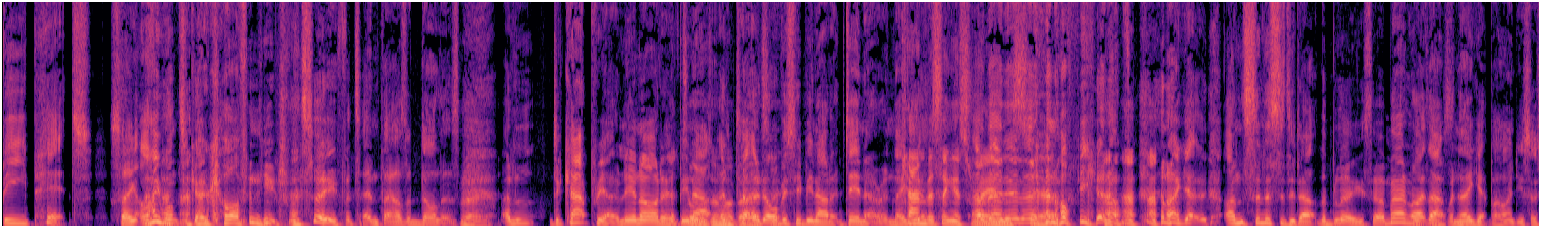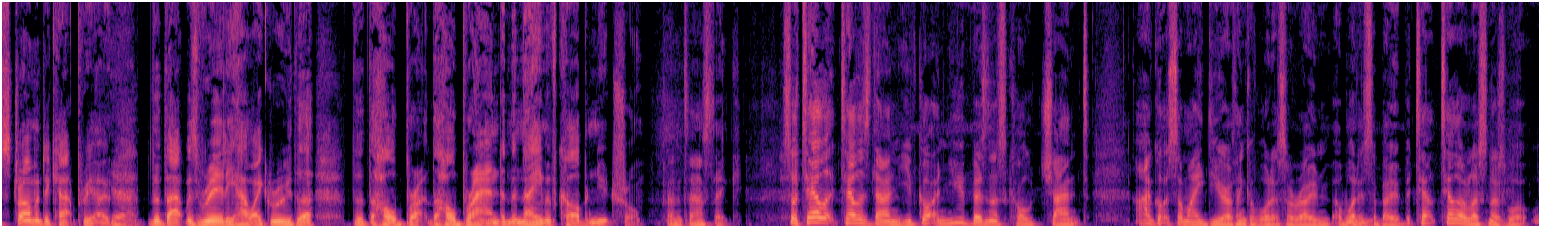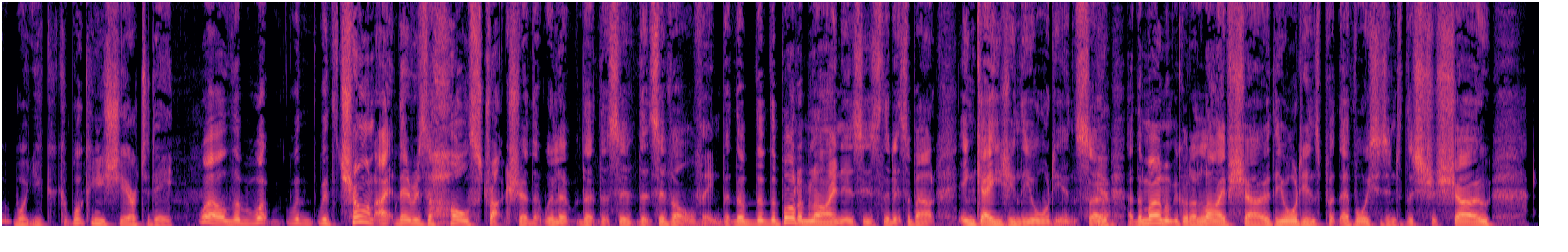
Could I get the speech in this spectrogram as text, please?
B Pitt saying, "I want to go carbon neutral too for ten thousand dollars." Right. And DiCaprio, Leonardo had been out, had, had obviously been out at dinner, and they Canvassing his and then- friends, and, yeah. and off you get off, and I get unsolicited out the blue. So a man like that, when they get behind you, so Strum and DiCaprio, Yeah. that that was really how I grew the the, the whole bra- the whole brand and the name of carbon neutral. Fantastic. So tell tell us, Dan. You've got a new business called Chant. I've got some idea, I think, of what it's around, of what it's Hmm. about. But tell tell our listeners what what you what can you share today. Well, the, what, with, with chant, I, there is a whole structure that will that, that's that's evolving. But the, the, the bottom line is is that it's about engaging the audience. So Yeah. at the moment, we've got a live show. The audience put their voices into the sh- show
